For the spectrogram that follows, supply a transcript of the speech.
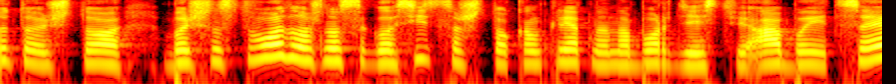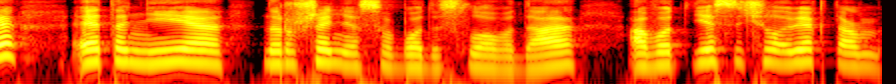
Ну, то есть, что большинство должно согласиться, что конкретно набор действий А, Б и С — это не нарушение свободы слова, да, а вот если человек там,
